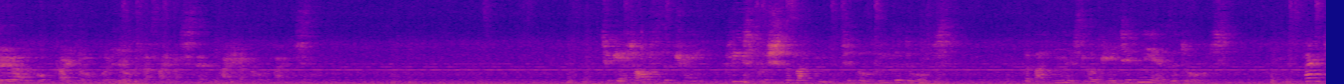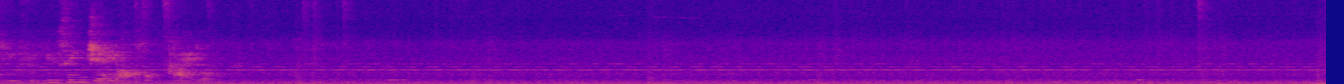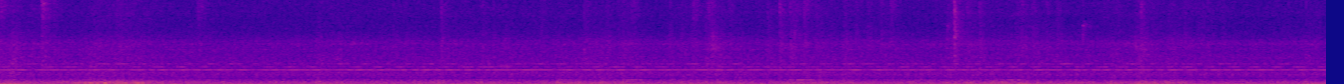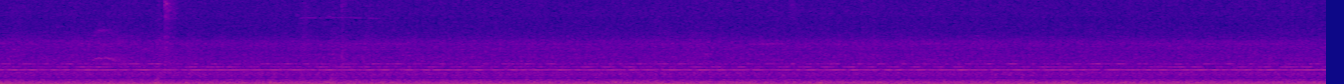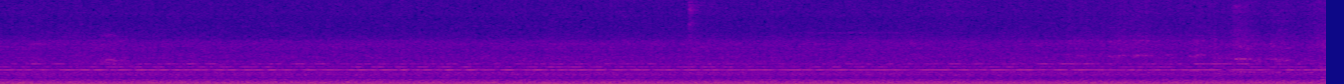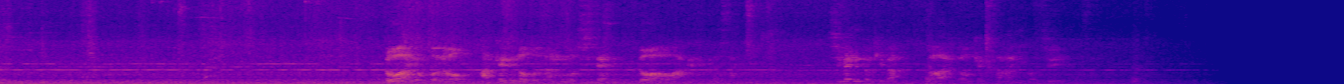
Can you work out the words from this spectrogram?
JR 北海道をご利用くださいましてありがとうございました To get off the train, please push the button to open the doors. The button is located near the doors. Thank you for using JR Hokkaido.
